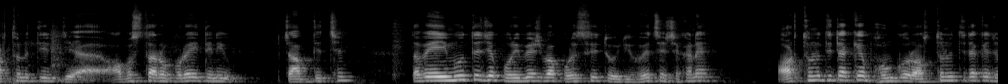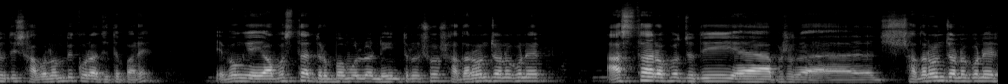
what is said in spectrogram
অর্থনীতির যে, অবস্থার উপরেই তিনি চাপ দিচ্ছেন। তবে এই মুহূর্তে যে পরিবেশ বা পরিস্থিতি তৈরি হয়েছে, সেখানে অর্থনীতিটাকে ভঙ্গুর, অর্থনীতিটাকে যদি স্বাবলম্বী করা যেতে পারে এবং এই অবস্থায় দ্রব্যমূল্য নিয়ন্ত্রণ সহ সাধারণ জনগণের আস্থার ওপর যদি সাধারণ জনগণের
